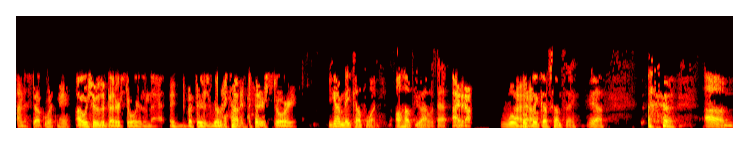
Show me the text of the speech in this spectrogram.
kind of stuck with me. I wish it was a better story than that, but there's really not a better story. You got to make up one. I'll help you out with that. I know. We'll, I we'll know. think of something. Yeah. um,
